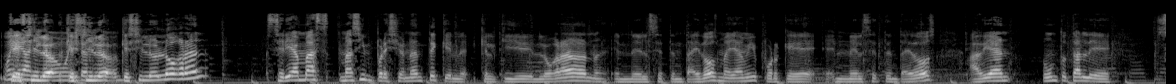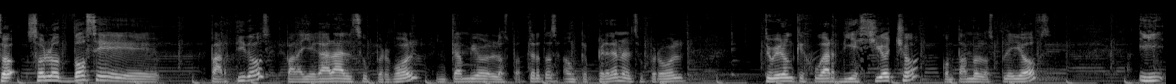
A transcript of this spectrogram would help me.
Muy que, si lo, muy que, si lo, que si lo logran sería más, más impresionante que, el- que el que lograron en el 72 Miami porque en el 72 habían un total de so- solo 12 partidos para llegar al Super Bowl. En cambio los Patriotas, aunque perdieron el Super Bowl, tuvieron que jugar 18 contando los playoffs. Y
